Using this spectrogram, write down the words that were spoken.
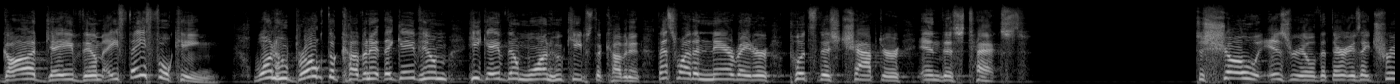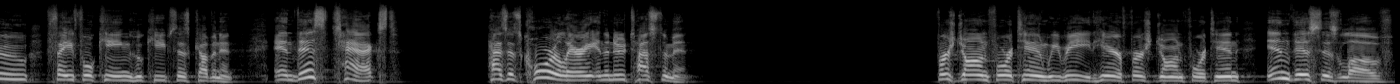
God gave them a faithful king. One who broke the covenant, they gave him, he gave them one who keeps the covenant. That's why the narrator puts this chapter in this text. To show Israel that there is a true faithful king who keeps his covenant. And this text has its corollary in the New Testament. 1 John 4:10 we read here 1 John 4:10 in this is love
